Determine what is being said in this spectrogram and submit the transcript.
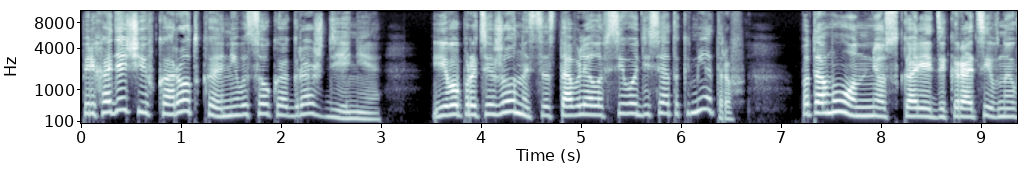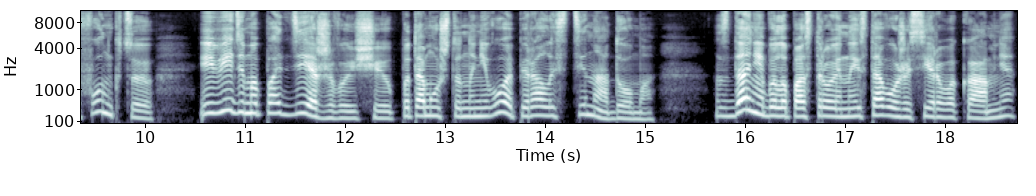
переходящей в короткое невысокое ограждение. Его протяженность составляла всего десяток метров, потому он нес скорее декоративную функцию и, видимо, поддерживающую, потому что на него опиралась стена дома. Здание было построено из того же серого камня,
